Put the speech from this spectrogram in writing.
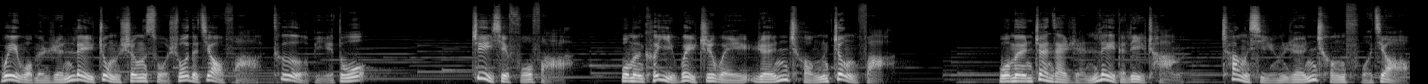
为我们人类众生所说的教法特别多。这些佛法。我们可以谓之为人成正法。我们站在人类的立场，畅行人成佛教，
